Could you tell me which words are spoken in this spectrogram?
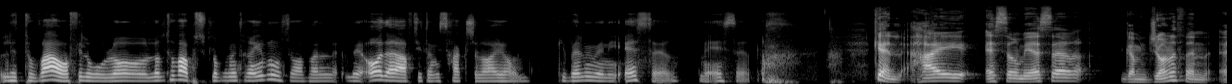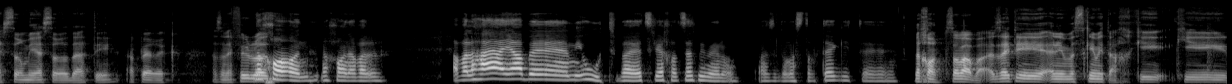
לטובה, או אפילו לא, לא לטובה, פשוט לא באמת ראינו אותו, אבל מאוד אהבתי את המשחק שלו היום. קיבל ממני עשר מעשר. כן, היי 10 מ-10, גם ג'ונת'ן 10 מ-10 לדעתי, הפרק. אז אני אפילו לא... נכון, נכון, אבל... אבל היי היה במיעוט, והצליח לצאת ממנו. אז גם אסטרטגית... אה, נכון, סבבה. אז הייתי, אני מסכים איתך, כי, כי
